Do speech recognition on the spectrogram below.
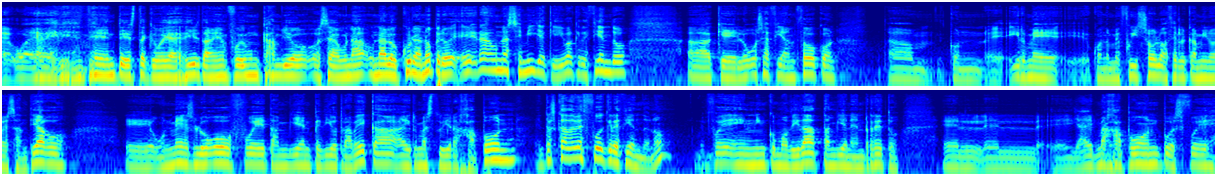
evidentemente, esto que voy a decir también fue un cambio, o sea, una, locura, ¿no? Pero era una semilla que iba creciendo, ah, que luego se afianzó con, con eh, irme, cuando me fui solo a hacer el camino de Santiago, un mes, luego fue también, pedí otra beca a irme a estudiar a Japón, entonces cada vez fue creciendo, ¿no? Fue en incomodidad también en reto. El, el, eh, irme a Japón, pues fue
